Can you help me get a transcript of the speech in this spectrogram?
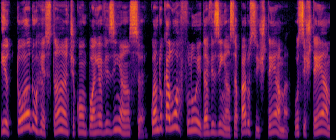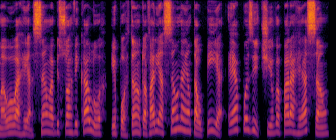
e todo o restante compõe a vizinhança. Quando o calor flui da vizinhança para o sistema, o sistema ou a reação absorve calor, e, portanto, a variação na entalpia é positiva para a reação.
